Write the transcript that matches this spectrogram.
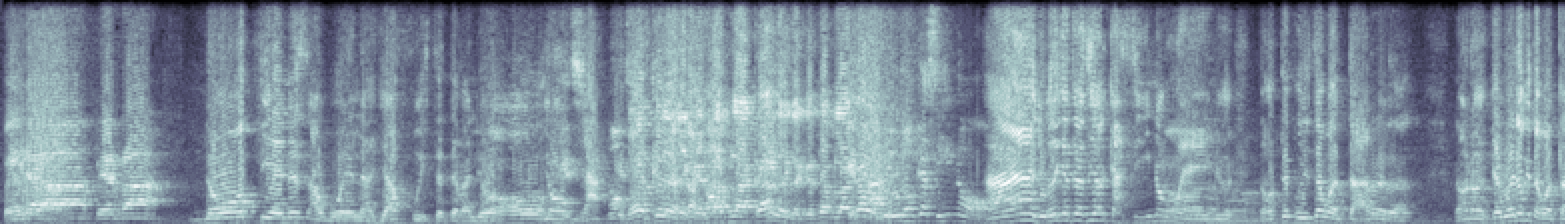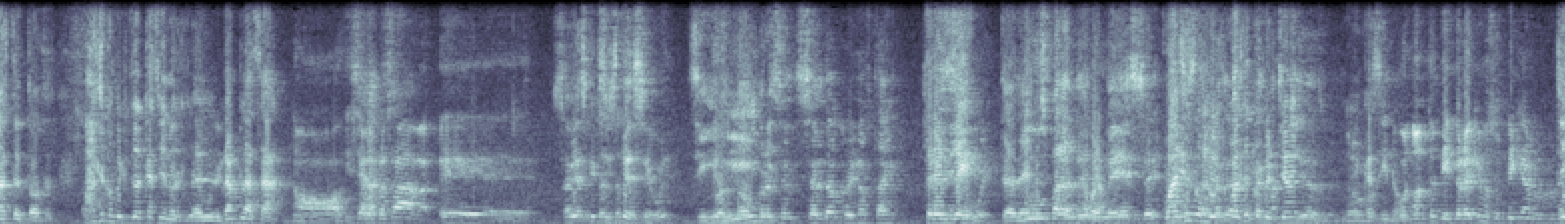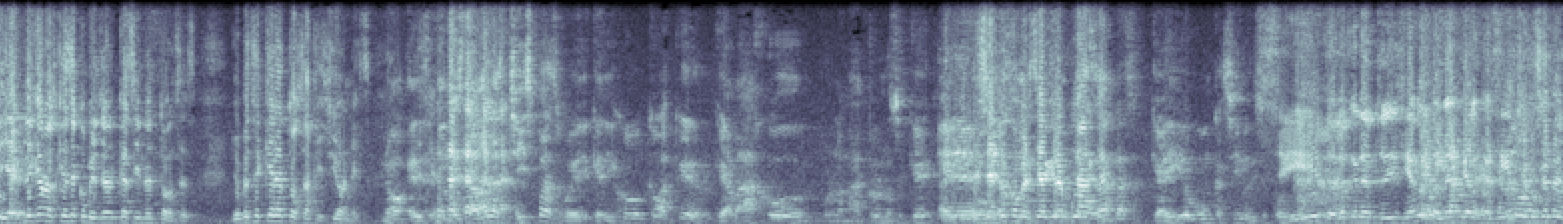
Perra, perra. No tienes abuela, ya fuiste, te valió. No, ñonga. que sí. No, No, es que desde que está flaca, desde que está flaca. en casino. Ah, yo creí que ya te habías ido al casino, No, güey. no, no. no. te pudiste aguantar, ¿verdad? No, no, qué bueno que te aguantaste entonces. ¿Cuál se convirtió en el casino? ¿El, el Gran Plaza? No, dice Ah. la plaza. Eh, ¿Sabías que existe ese, güey? Sí. Pues no, pero es el Zelda Ocarina of Time 3D, güey. 3D. Tú para Ah, bueno. DBS. ¿Cuál se, convirtió en, casino? pues no entendí, pero hay que nos explican. Sí, explícanos qué se convirtió en casino entonces. Yo pensé que eran tus aficiones. No, es donde estaban las chispas, güey, que dijo Quaker que abajo, por la macro, no sé qué. El centro comercial Gran Plaza. Que ahí hubo un casino, dice Sí, es lo que le estoy diciendo. También fui al casino.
